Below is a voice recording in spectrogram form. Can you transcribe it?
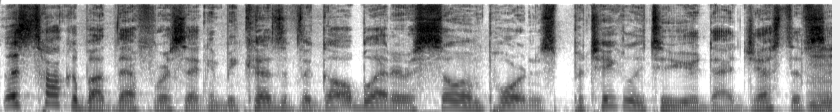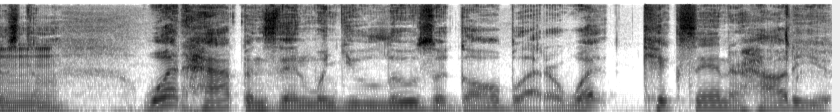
Let's talk about that for a second because if the gallbladder is so important, particularly to your digestive system, what happens then when you lose a gallbladder? What kicks in, or how do you?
